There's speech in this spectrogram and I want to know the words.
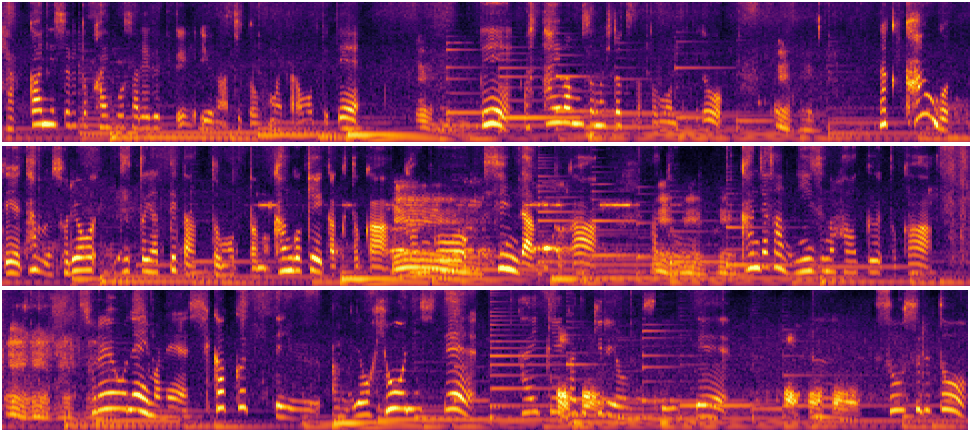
客観にすると解放されるっていうのはちょっと前から思っててうん。で対話もその一つだと思うんだけどうんうん。なんか看護って多分それをずっとやってたと思ったの。看護計画とかうん看護診断とかあと患者さんのニーズの把握とかそれをね今ね視覚っていうあの要は表にして体系ができるようにしていてそうすると,、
